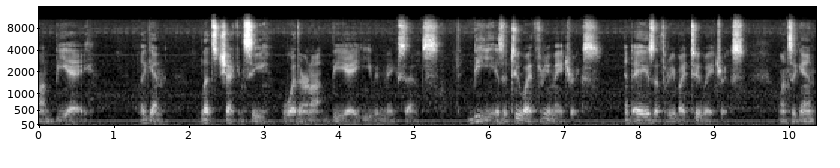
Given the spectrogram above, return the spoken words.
on BA. Again, let's check and see whether or not BA even makes sense. B is a 2 by 3 matrix, and A is a 3 by 2 matrix. Once again,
